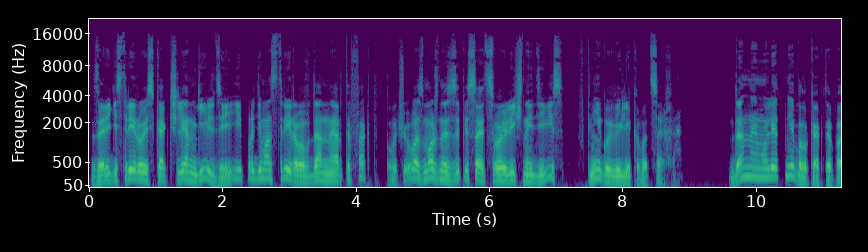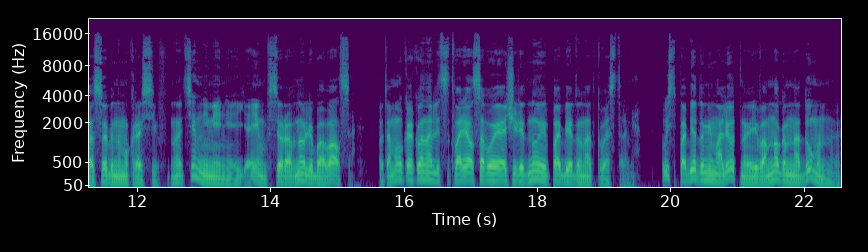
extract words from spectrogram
зарегистрируюсь как член гильдии и, продемонстрировав данный артефакт, получу возможность записать свой личный девиз в книгу великого цеха. Данный амулет не был как-то по-особенному красив, но тем не менее я им все равно любовался, потому как он олицетворял собой очередную победу над квестерами. Пусть победу мимолетную и во многом надуманную,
